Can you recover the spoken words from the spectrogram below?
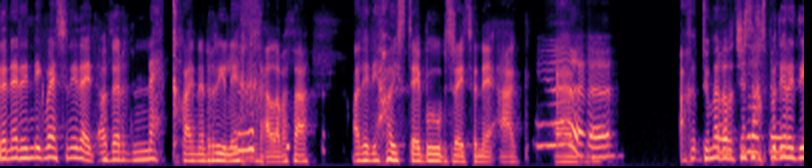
dyna'r unig beth sy'n ei ddeud, oedd yr neckline yn rili uchel, a fatha, oedd wedi hoistau boobs reit fyny, ac... Yeah. Um, ach, dwi'n meddwl, jyst achos bod i'n rhaid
